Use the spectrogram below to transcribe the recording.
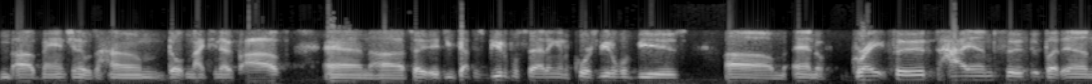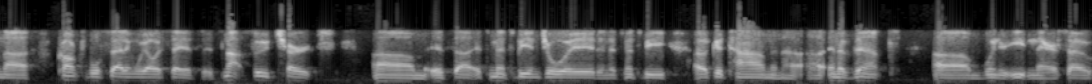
uh, mansion. It was a home built in 1905, and uh, so it, you've got this beautiful setting, and of course, beautiful views, um, and great food, high end food, but in a comfortable setting. We always say it's it's not food church. Um, it's uh, it's meant to be enjoyed, and it's meant to be a good time and a, uh, an event um, when you're eating there. So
